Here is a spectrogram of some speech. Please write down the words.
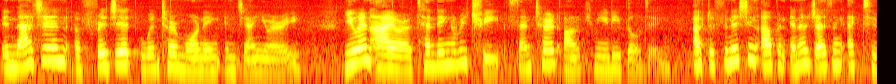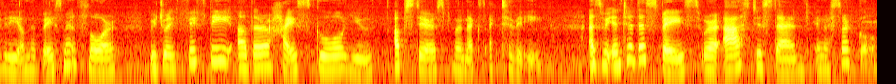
Imagine a frigid winter morning in January you and I are attending a retreat centered on community building. After finishing up an energizing activity on the basement floor, we joined 50 other high school youth upstairs for the next activity. As we enter the space, we are asked to stand in a circle.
